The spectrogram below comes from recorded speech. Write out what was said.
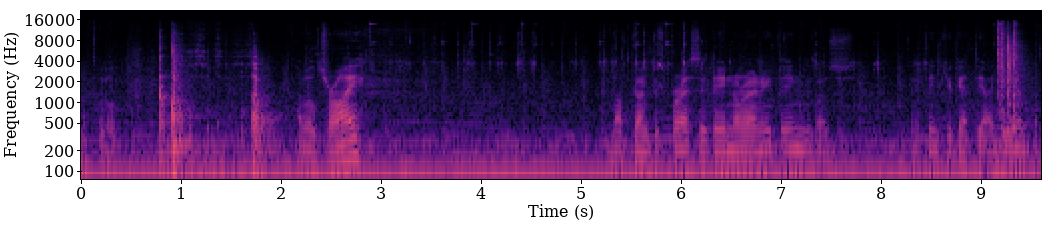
But we'll, I will try. Not going to press it in or anything because I think you get the idea. But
